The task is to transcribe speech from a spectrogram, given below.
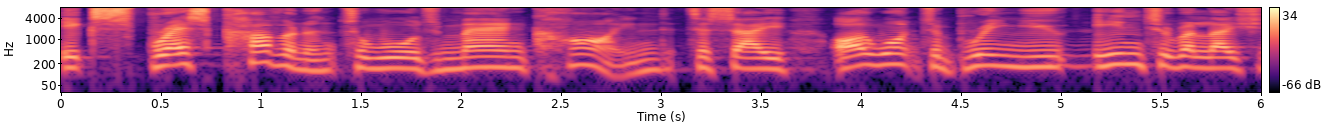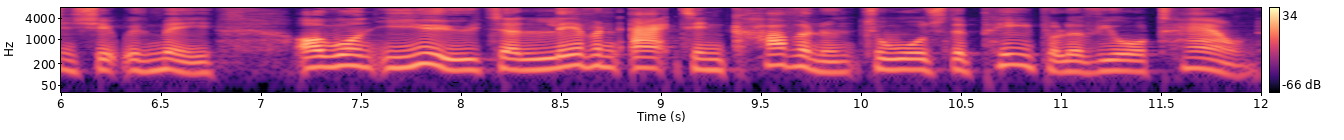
express covenant towards mankind to say, I want to bring you mm-hmm. into relationship with me. I want you to live and act in covenant towards the people of your town.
